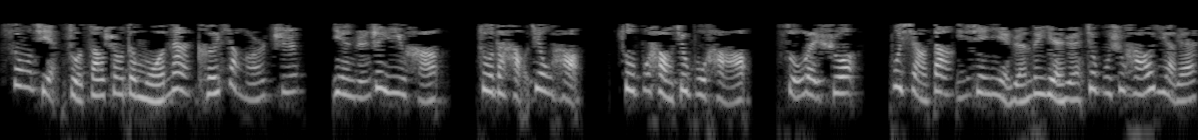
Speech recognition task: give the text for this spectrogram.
宋茜所遭受的磨难可想而知。演员这一行，做得好就好，做不好就不好。所谓说不想当一线演员的演员就不是好演员。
